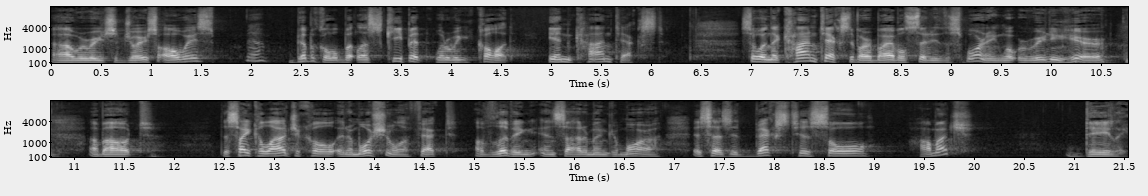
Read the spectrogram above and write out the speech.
Uh, we rejoice always. Yeah, biblical, but let's keep it, what do we call it? In context. So, in the context of our Bible study this morning, what we're reading here about the psychological and emotional effect of living in Sodom and Gomorrah, it says it vexed his soul how much? Daily.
